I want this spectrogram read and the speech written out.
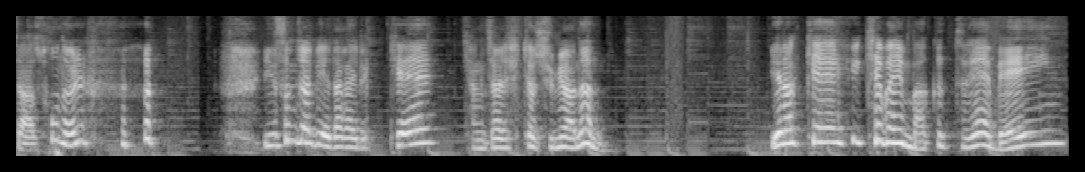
자 손을 이 손잡이에다가 이렇게 장착시켜 주면은 이렇게 휘케바인 마크2의 메인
